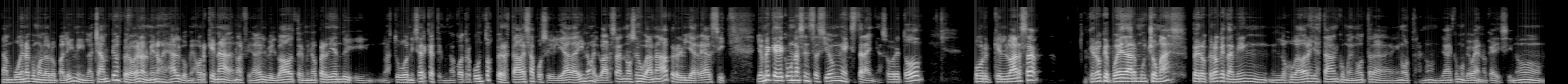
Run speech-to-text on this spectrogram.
tan buena como la Europa League ni la Champions, pero bueno, al menos es algo, mejor que nada, ¿no? Al final el Bilbao terminó perdiendo y, no estuvo ni cerca, terminó a cuatro puntos, pero estaba esa posibilidad ahí, ¿no? El Barça no se jugaba nada, pero el Villarreal sí. Yo me quedé con una sensación extraña, sobre todo porque el Barça creo que puede dar mucho más, pero creo que también los jugadores ya estaban como en otra, en otra, ¿no? Ya como que, bueno, ok, si no,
